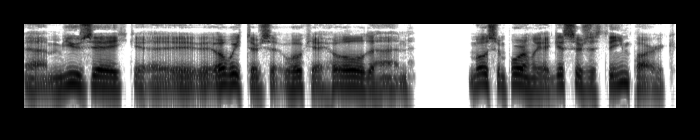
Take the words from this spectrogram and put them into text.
uh, music. Uh, oh, wait, there's a, okay, hold on. Most importantly, I guess there's a theme park.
